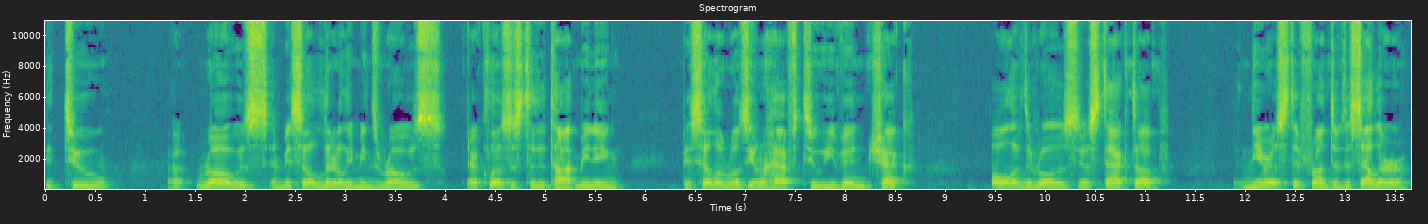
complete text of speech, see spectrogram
the two uh, rows, and Beis Hillel literally means rows. They're closest to the top, meaning Beis Hillel rules you don't have to even check all of the rows you know, stacked up nearest the front of the cellar.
